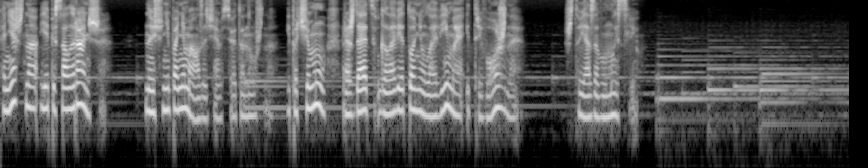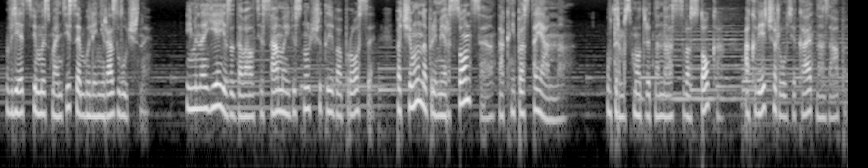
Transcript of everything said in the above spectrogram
Конечно, я писал и раньше, но еще не понимал, зачем все это нужно и почему рождается в голове то неуловимое и тревожное, что я зову мыслью. В детстве мы с Мантисой были неразлучны. Именно ей я задавал те самые веснущатые вопросы, почему, например, солнце так непостоянно, Утром смотрит на нас с востока, а к вечеру утекает на запад.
